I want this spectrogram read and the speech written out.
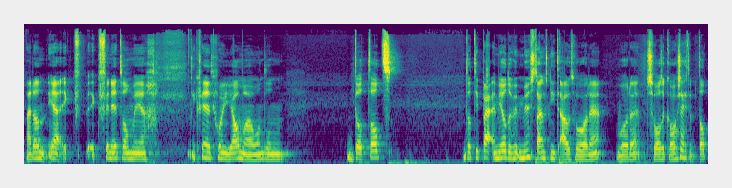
Maar dan, ja, ik, ik vind het dan weer. Ik vind het gewoon jammer, want dan. Dat dat. Dat die wilde Mustangs niet oud worden, worden, zoals ik al gezegd heb, dat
